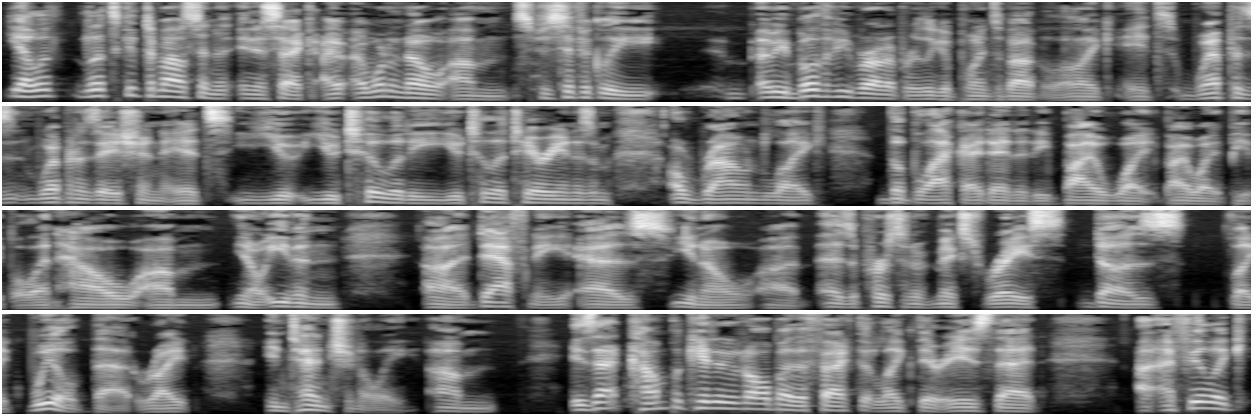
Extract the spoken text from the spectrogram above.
Yeah, let, us get to Mouse in a, in a sec. I, I want to know um, specifically. I mean, both of you brought up really good points about like it's weaponization, it's u- utility, utilitarianism around like the black identity by white by white people, and how um you know even uh, Daphne as you know uh, as a person of mixed race does like wield that right intentionally. Um, is that complicated at all by the fact that like there is that I feel like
